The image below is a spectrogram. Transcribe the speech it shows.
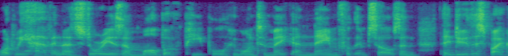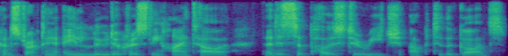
What we have in that story is a mob of people who want to make a name for themselves, and they do this by constructing a ludicrously high tower that is supposed to reach up to the gods.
